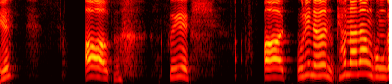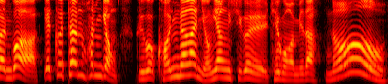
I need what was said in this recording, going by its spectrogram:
예? 아, 그게 아, 우리는 편안한 공간과 깨끗한 환경 그리고 건강한 영양식을 제공합니다. No,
